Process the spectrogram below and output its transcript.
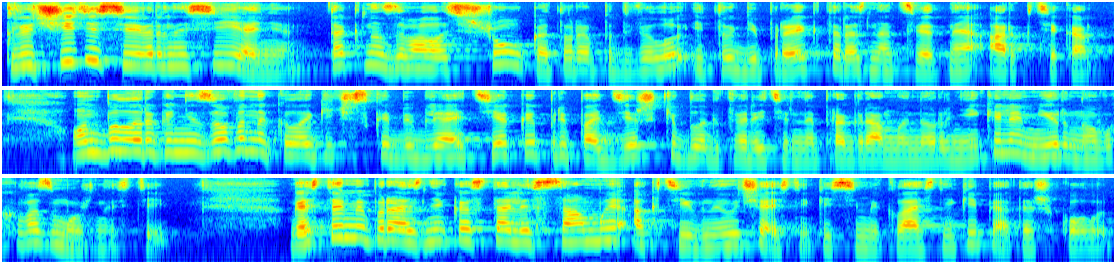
Включите «Северное сияние». Так называлось шоу, которое подвело итоги проекта «Разноцветная Арктика». Он был организован экологической библиотекой при поддержке благотворительной программы Норникеля «Мир новых возможностей». Гостями праздника стали самые активные участники – семиклассники пятой школы.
